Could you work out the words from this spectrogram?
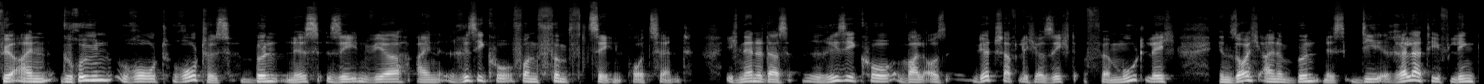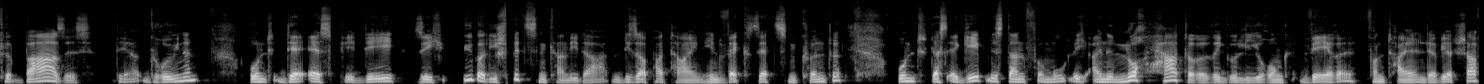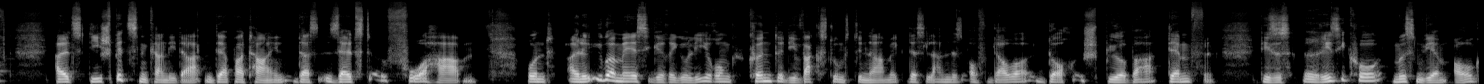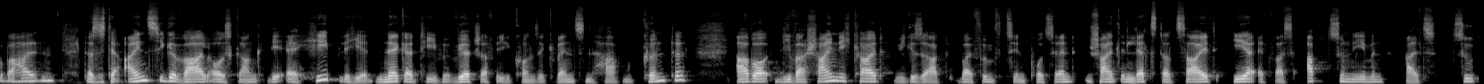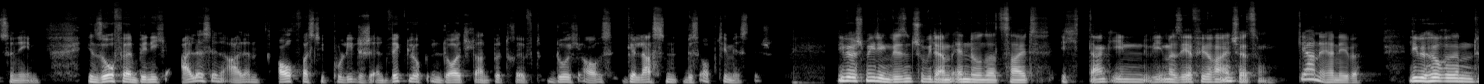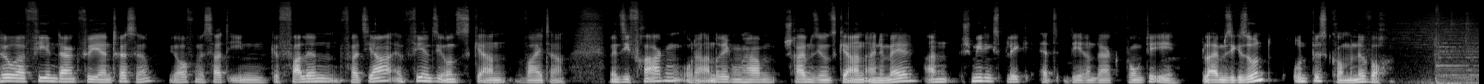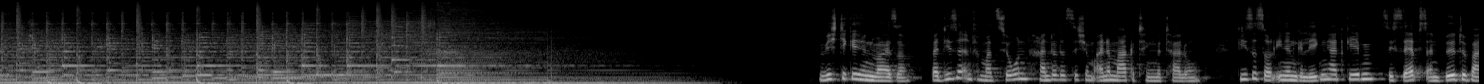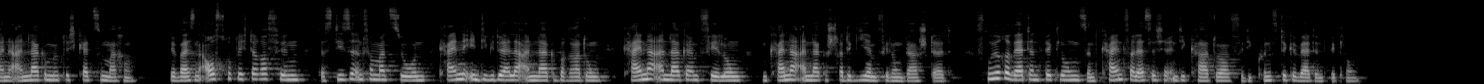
Für ein grün-rot-rotes Bündnis sehen wir ein Risiko von 15 Prozent. Ich nenne das Risiko, weil aus wirtschaftlicher Sicht vermutlich in solch einem Bündnis die relativ linke Basis der Grünen und der SPD sich über die Spitzenkandidaten dieser Parteien hinwegsetzen könnte und das Ergebnis dann vermutlich eine noch härtere Regulierung wäre von Teilen der Wirtschaft, als die Spitzenkandidaten der Parteien das selbst vorhaben. Und eine übermäßige Regulierung könnte die Wachstumsdynamik des Landes auf Dauer doch spürbar dämpfen. Dieses Risiko müssen wir im Auge behalten. Das ist der einzige Wahlausgang, der erhebliche negative wirtschaftliche Konsequenzen haben könnte. Aber die Wahrscheinlichkeit, wie gesagt, bei 15 Prozent scheint in letzter Zeit eher etwas abzunehmen als zuzunehmen. Insofern bin ich alles in allem, auch was die politische Entwicklung in Deutschland betrifft, durchaus gelassen bis optimistisch. Lieber Schmieding, wir sind schon wieder am Ende unserer Zeit. Ich danke Ihnen wie immer sehr für Ihre Einschätzung. Gerne, Herr Newe. Liebe Hörerinnen und Hörer, vielen Dank für Ihr Interesse. Wir hoffen, es hat Ihnen gefallen. Falls ja, empfehlen Sie uns gern weiter. Wenn Sie Fragen oder Anregungen haben, schreiben Sie uns gern eine Mail an schmiedingsblick.beerenberg.de. Bleiben Sie gesund und bis kommende Woche. Wichtige Hinweise. Bei dieser Information handelt es sich um eine Marketingmitteilung. Diese soll Ihnen Gelegenheit geben, sich selbst ein Bild über eine Anlagemöglichkeit zu machen. Wir weisen ausdrücklich darauf hin, dass diese Information keine individuelle Anlageberatung, keine Anlageempfehlung und keine Anlagestrategieempfehlung darstellt. Frühere Wertentwicklungen sind kein verlässlicher Indikator für die künftige Wertentwicklung.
